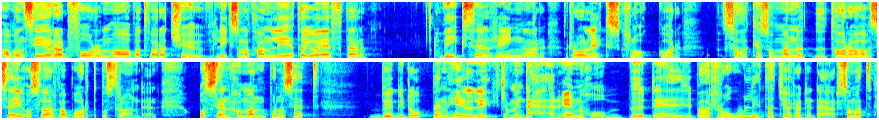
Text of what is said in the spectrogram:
avancerad form av att vara tjuv, liksom att han letar ju efter vigselringar, Rolex-klockor, saker som man tar av sig och slarvar bort på stranden. Och sen har man på något sätt byggt upp en hel... Ja men det här är en hobby, det är bara roligt att göra det där. Som att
